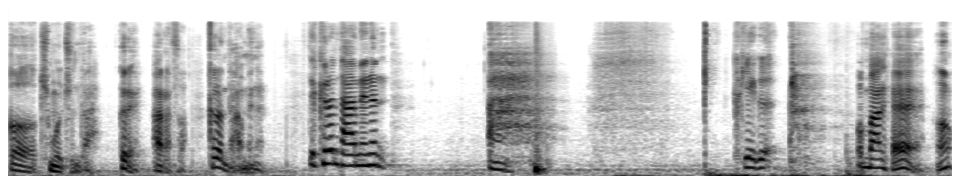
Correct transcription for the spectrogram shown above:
그 춤을 춘다. 그래 알았어. 그런 다음에는 근데 그런 다음에는 아 그게 그 어, 말해. 어?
